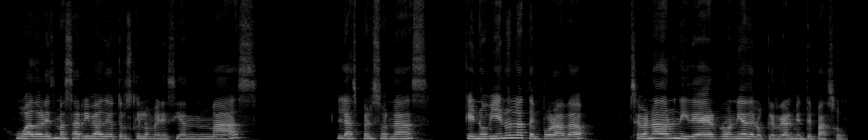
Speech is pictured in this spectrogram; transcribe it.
jugadores más arriba de otros que lo merecían más, las personas que no vieron la temporada se van a dar una idea errónea de lo que realmente pasó.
